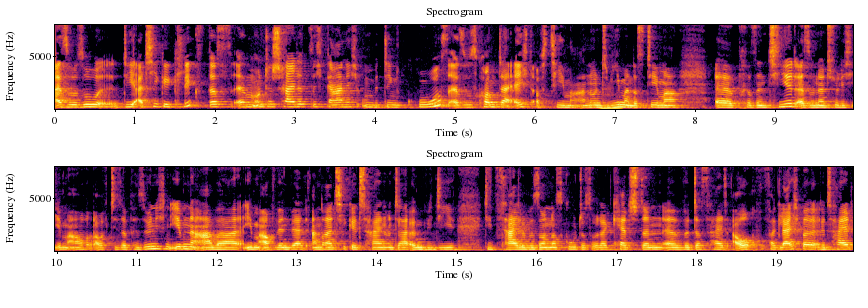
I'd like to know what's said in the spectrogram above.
also so die Artikelklicks, das ähm, unterscheidet sich gar nicht unbedingt groß. Also es kommt da echt aufs Thema an und wie man das Thema äh, präsentiert. Also natürlich eben auch auf dieser persönlichen Ebene, aber eben auch wenn wir halt andere Artikel teilen und da irgendwie die, die Zeile besonders gut ist oder catch, dann äh, wird das halt auch vergleichbar geteilt.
